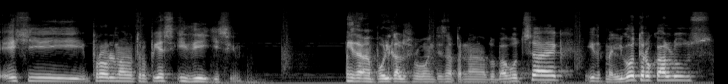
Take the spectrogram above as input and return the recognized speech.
έχει πρόβλημα νοοτροπίας η διοίκηση. Είδαμε πολύ καλούς προπονητές να περνάνε από τον παγό του ΣΑΕΚ, είδαμε λιγότερο καλούς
